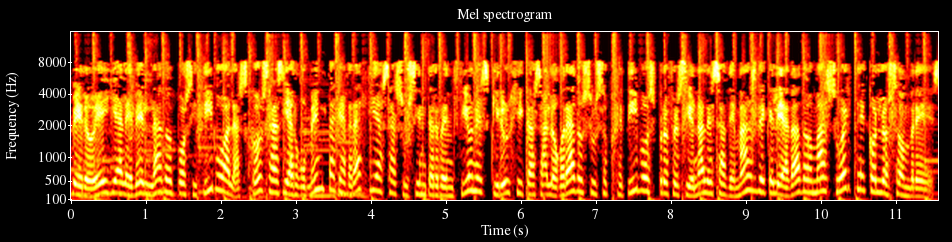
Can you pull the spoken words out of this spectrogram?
pero ella le ve el lado positivo a las cosas y argumenta que gracias a sus intervenciones quirúrgicas ha logrado sus objetivos profesionales además de que le ha dado más suerte con los hombres.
